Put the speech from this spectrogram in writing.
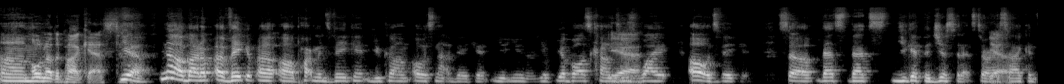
Um, Whole nother podcast. yeah, no, about a, a vacant uh, uh, apartment's vacant. You come, oh, it's not vacant. You you know your, your boss comes, Yeah. he's white. Oh, it's vacant. So that's that's you get the gist of that story. Yeah. So I can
